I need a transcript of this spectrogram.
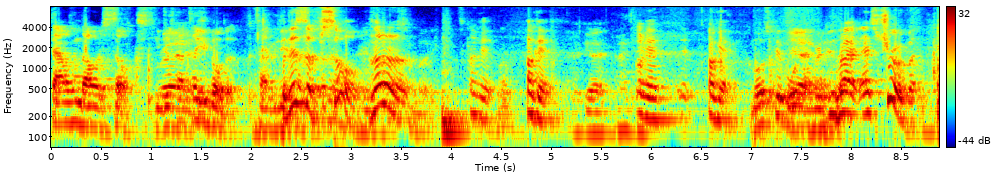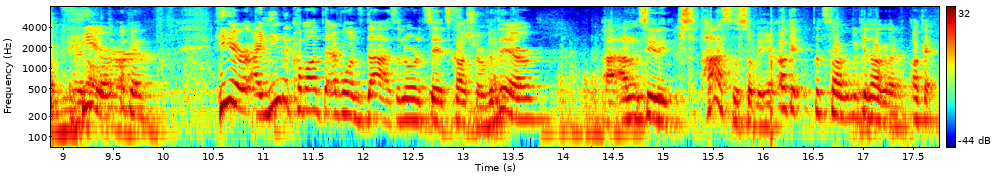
thousand dollar silks. You just that's how you build it. That's how you But this is a absurd. No, no, no. Okay, okay, Okay. okay, okay. Most people would Yeah. never do that. Right, that's true. But here, okay, here I need to come onto everyone's das in order to say it's kosher. Over there, I, don't see any apostles over here. Okay, let's talk. We can talk about it. Okay,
